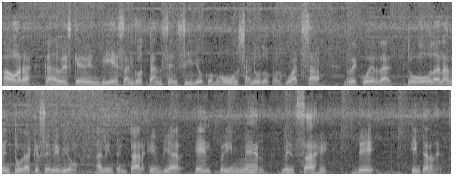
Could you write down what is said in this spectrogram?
Ahora, cada vez que envíes algo tan sencillo como un saludo por WhatsApp, recuerda toda la aventura que se vivió al intentar enviar el primer mensaje de internet.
